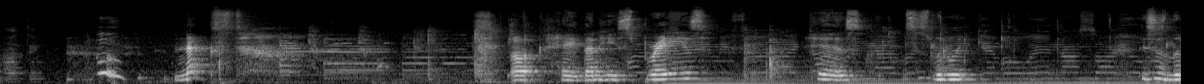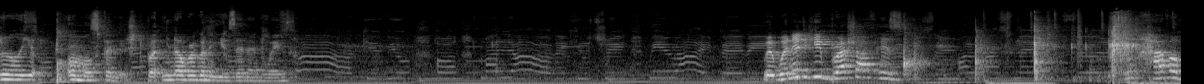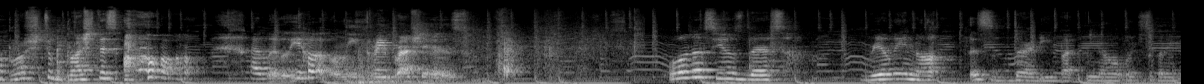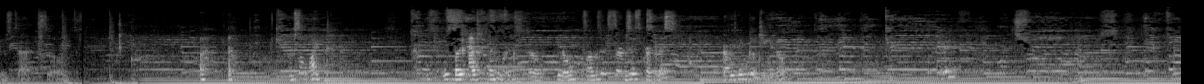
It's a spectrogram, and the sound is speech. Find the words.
Next. Okay, then he sprays his. This is literally. This is literally almost finished, but you know we're gonna use it anyways. Wait, when did he brush off his? I don't have a brush to brush this off. I literally have only three brushes. We'll just use this. Really not, it's dirty, but you know, we're just gonna use that, so. I'm so white. But it actually works, so, you know, as long as it serves its purpose, everything Gucci, you know? Okay.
